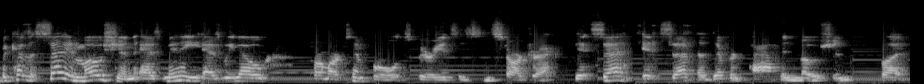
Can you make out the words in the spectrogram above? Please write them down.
because it set in motion, as many as we know from our temporal experiences in Star Trek. It set it set a different path in motion, but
